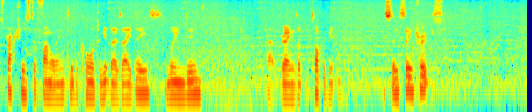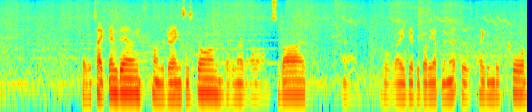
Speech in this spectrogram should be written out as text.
structures to funnel into the core to get those ADs, loons in. Uh, dragons up the top the CC troops. So we'll take them down. One of the dragons is gone. There's another, another one survive. Um, we'll rage everybody up in a minute to take him to the core to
